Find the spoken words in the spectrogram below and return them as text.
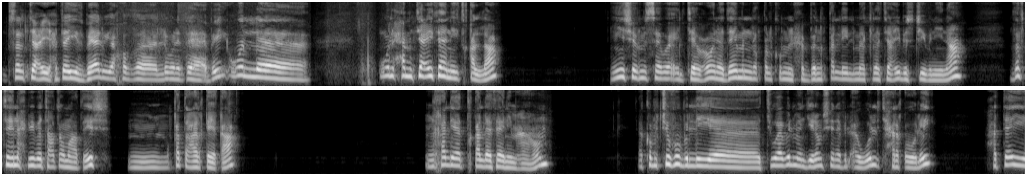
البصل تاعي حتى يذبال وياخذ اللون الذهبي وال واللحم تاعي ثاني يتقلى. ينشف من السوائل تاعو أنا دائما نقول لكم نحب نقلي الماكلة تاعي باش تجي بنينه ضفت هنا حبيبة تاع طوماطيش مقطعه رقيقة. نخليها تقلى ثاني معاهم. راكم تشوفوا باللي التوابل ما نديرهمش أنا في الأول تحرقوا لي. حتى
